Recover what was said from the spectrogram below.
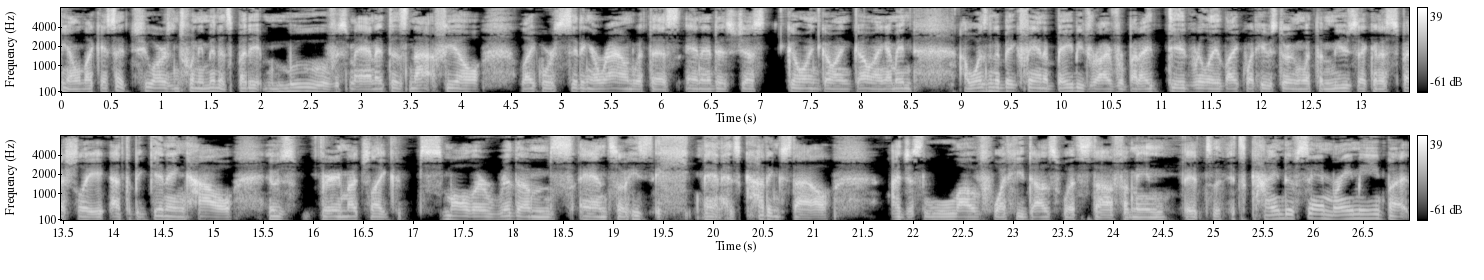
you know, like I said, two hours and 20 minutes, but it moves, man. It does not feel like we're sitting around with this and it is just going, going, going. I mean, I wasn't a big fan of Baby Driver, but I did really like what he was doing with the music and especially at the beginning, how it was very much like smaller rhythms. And so he's, he, man, his cutting style I just love what he does with stuff. I mean, it's it's kind of Sam Raimi, but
